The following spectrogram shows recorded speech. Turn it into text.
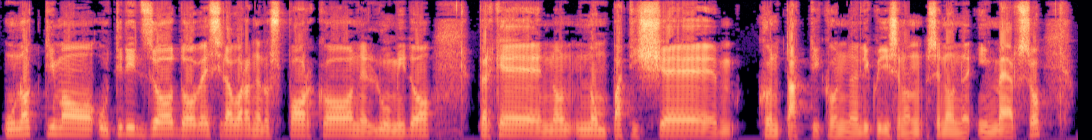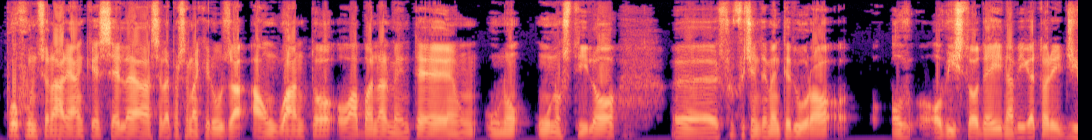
un ottimo utilizzo dove si lavora nello sporco, nell'umido, perché non, non patisce contatti con liquidi se non, se non, immerso. Può funzionare anche se la, se la, persona che lo usa ha un guanto o ha banalmente un, uno, uno, stilo eh, sufficientemente duro. Ho, ho, visto dei navigatori G,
